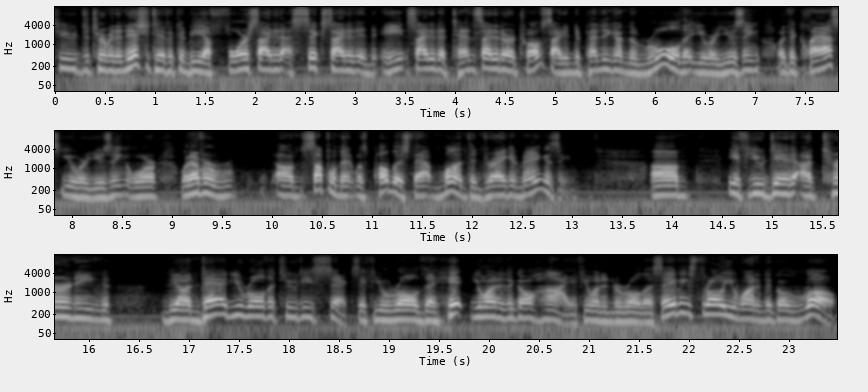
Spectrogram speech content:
to determine initiative. It could be a four sided, a six sided, an eight sided, a 10 sided, or a 12 sided, depending on the rule that you were using or the class you were using or whatever um, supplement was published that month in Dragon Magazine. Um, if you did a turning the undead, you rolled a 2d6. If you rolled a hit, you wanted to go high. If you wanted to roll a savings throw, you wanted to go low.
